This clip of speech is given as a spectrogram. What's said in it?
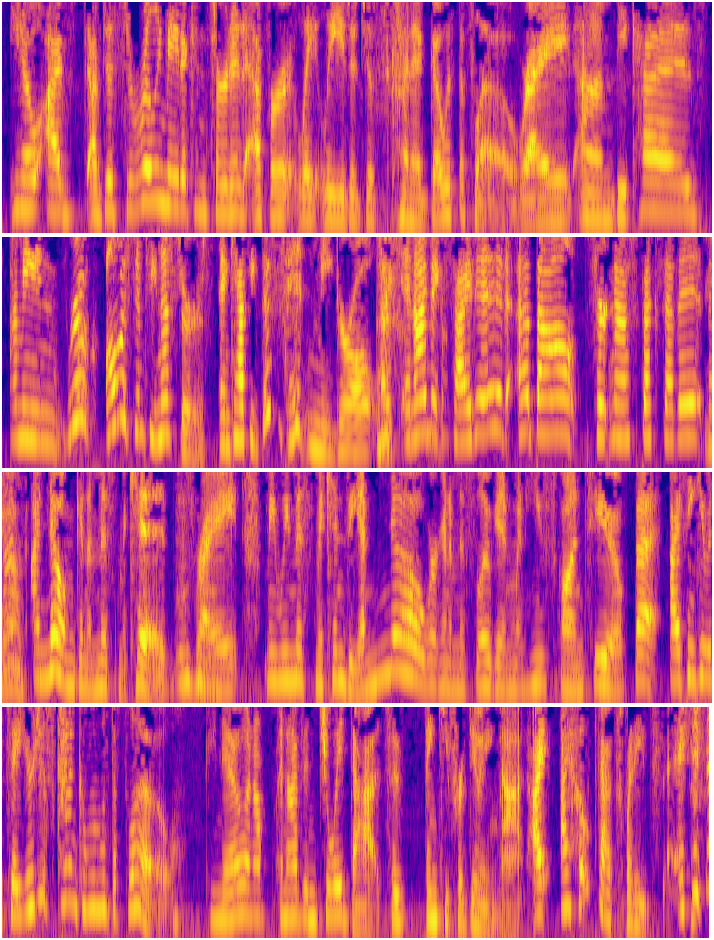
you know, I've I've just really made a concerted effort lately to just kind of go with the flow, right? Um, because I mean, we're almost empty nesters, and Cathy, this is hitting me, girl. Like, and I'm excited about certain aspects of it, but I'm, I know I'm gonna miss my kids, right? I mean, we miss Mackenzie. I know we're gonna miss Logan when he's gone too. But I think he would say you're just kind of going with the flow you know, and I've, and I've enjoyed that. So thank you for doing that. I, I hope that's what he'd say.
